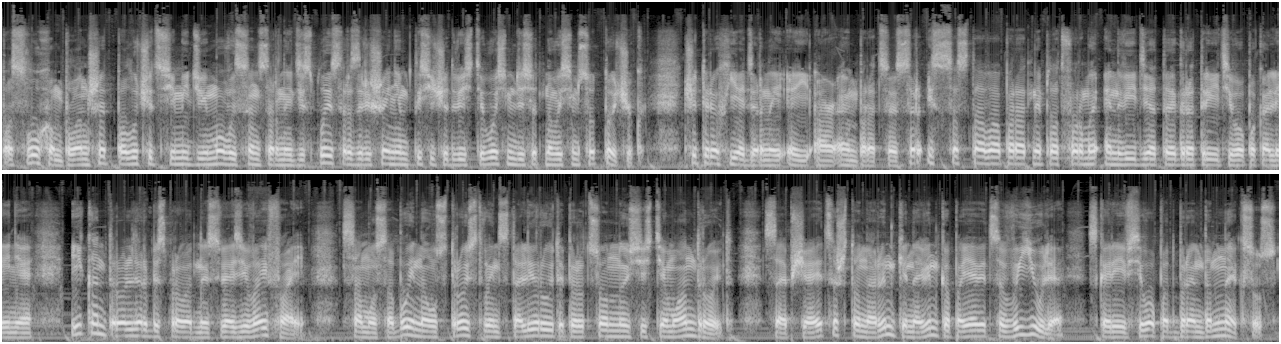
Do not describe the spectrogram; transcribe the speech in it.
По слухам, планшет получит 7-дюймовый сенсорный дисплей с разрешением 1280 на 800 точек, четырехъядерный ARM процессор из состава аппаратной платформы NVIDIA Tegra третьего поколения и контроллер беспроводной связи Wi-Fi. Само собой, на устройство инсталируют операционную систему Android. Сообщается, что на рынке новинка появится в июле, скорее всего под брендом Nexus.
